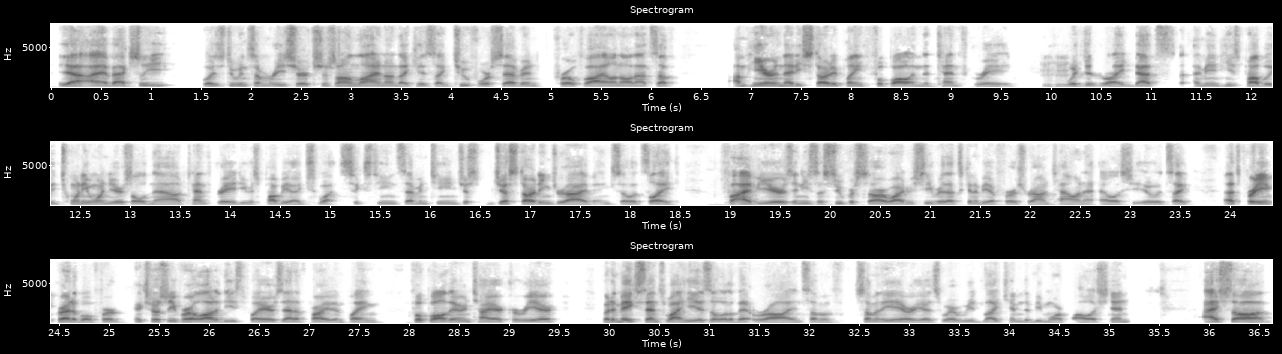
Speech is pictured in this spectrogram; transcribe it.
Yeah, I've actually was doing some research just online on like his like 247 profile and all that stuff. I'm hearing that he started playing football in the 10th grade, mm-hmm. which is like that's I mean, he's probably 21 years old now, 10th grade. He was probably like what, 16, 17, just just starting driving. So it's like five years and he's a superstar wide receiver that's going to be a first round talent at LSU. It's like that's pretty incredible for especially for a lot of these players that have probably been playing football their entire career. but it makes sense why he is a little bit raw in some of some of the areas where we'd like him to be more polished in. I saw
